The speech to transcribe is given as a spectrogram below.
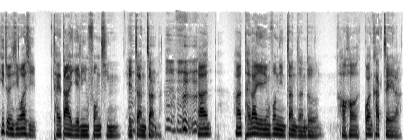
迄阵时我是台大椰林风情的站长啊，嗯嗯嗯嗯，啊啊，台大椰林风情站长都好好管较济啦，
